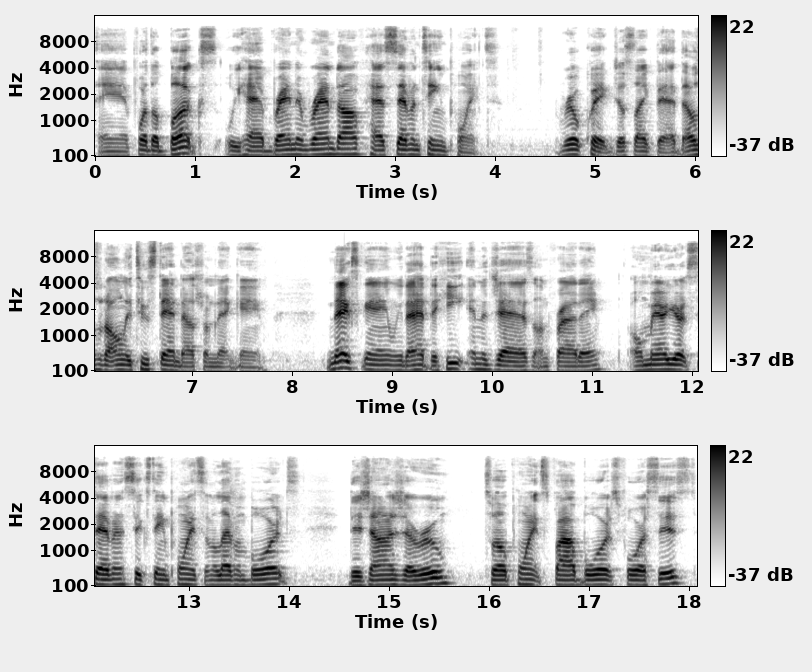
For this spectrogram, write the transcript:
And for the Bucks, we have Brandon Randolph has 17 points. Real quick, just like that. Those are the only two standouts from that game. Next game, we had the Heat and the Jazz on Friday. Omer Yurtseven, 16 points and 11 boards. DeJon Jarreau, 12 points, 5 boards, 4 assists.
